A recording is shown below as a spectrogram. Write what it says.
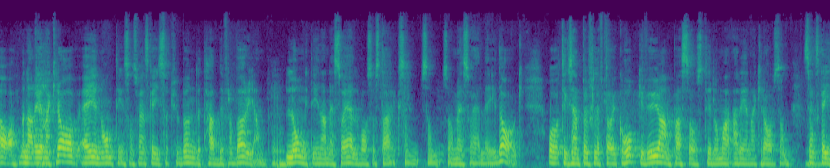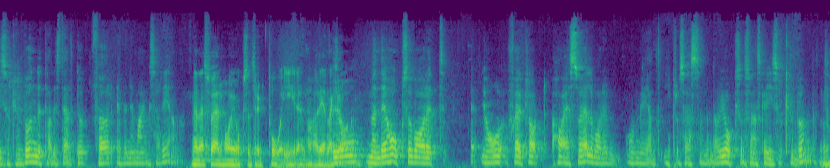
Ja, men arenakrav är ju någonting som Svenska ishockeyförbundet hade från början. Mm. Långt innan SHL var så stark som, som, som SHL är idag. Och till exempel Skellefteå AIK Hockey, vi har ju anpassat oss till de arenakrav som Svenska ishockeyförbundet hade ställt upp för evenemangsarena. Men SHL har ju också tryckt på i den här arenakraven. Jo, men det har också varit Ja, självklart har SHL varit med i processen, men det har ju också Svenska ishockeyförbundet. Mm.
